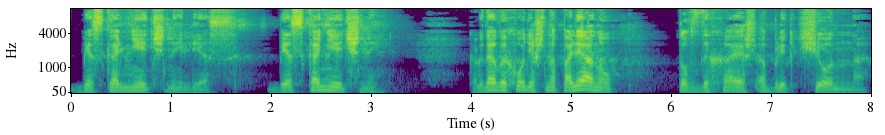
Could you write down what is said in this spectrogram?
Бесконечный лес, бесконечный. Когда выходишь на поляну, то вздыхаешь облегченно,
